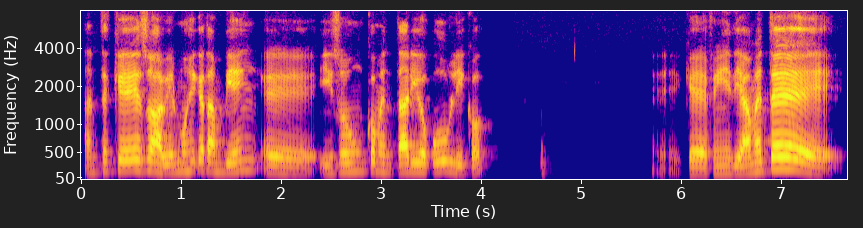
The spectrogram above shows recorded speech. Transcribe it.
antes que eso, Javier Mujica también eh, hizo un comentario público eh, que definitivamente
